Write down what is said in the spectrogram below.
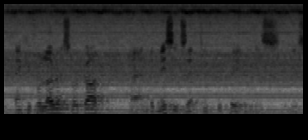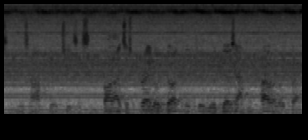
We thank you for Lawrence, Lord God, uh, and the message that you've prepared in his, in his, in his heart, Lord Jesus. And Father, I just pray, Lord God, that your word goes out in power, Lord God.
